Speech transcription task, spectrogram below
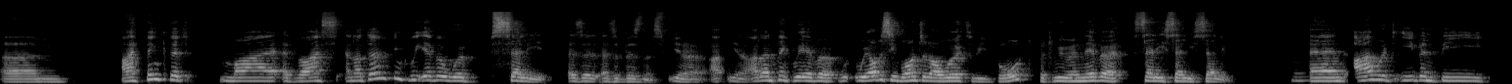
Um, I think that my advice, and I don't think we ever were sally as a as a business. You know, I, you know, I don't think we ever. We obviously wanted our work to be bought, but we were never sally, sally, sally. Mm-hmm. And I would even be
